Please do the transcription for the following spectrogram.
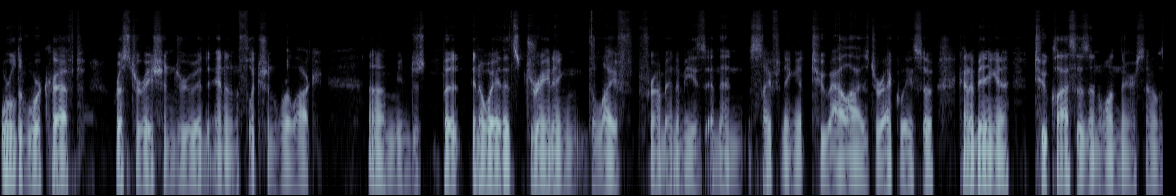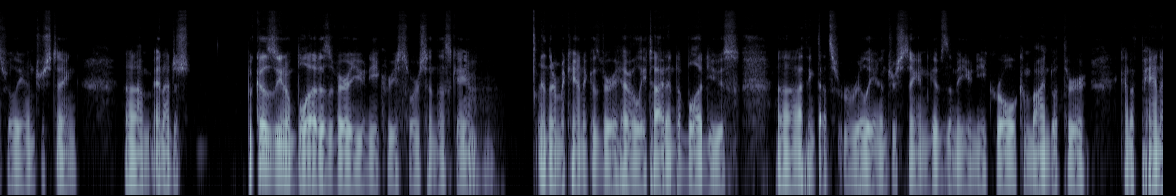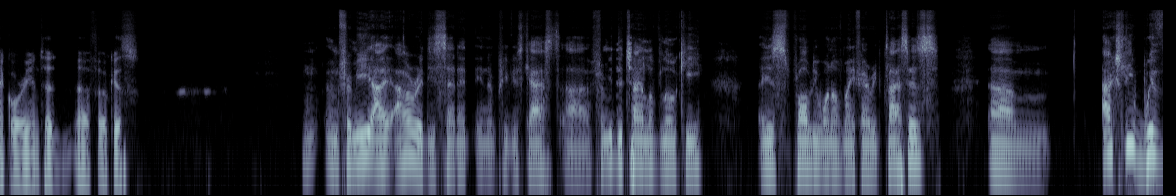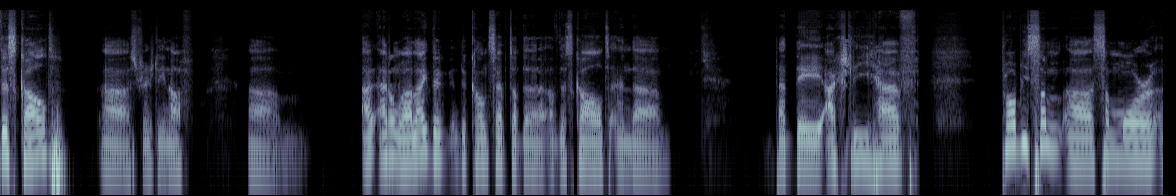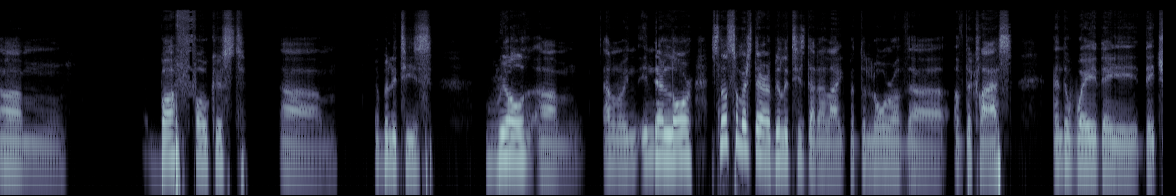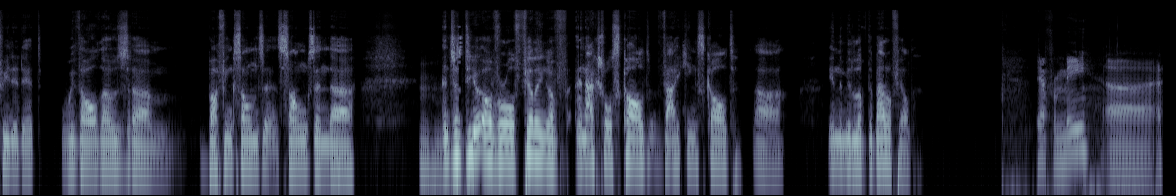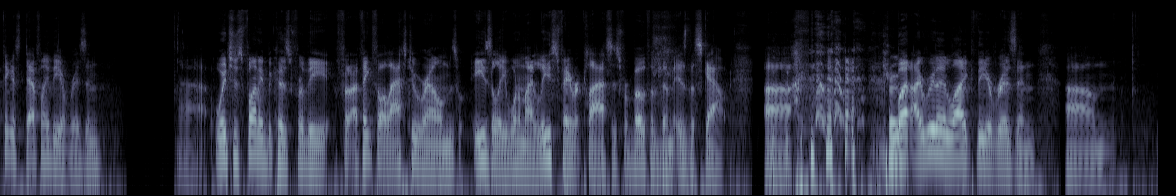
World of Warcraft restoration druid and an affliction warlock um, you know, just but in a way that's draining the life from enemies and then siphoning it to allies directly. So kind of being a two classes in one there sounds really interesting. Um, and I just because you know blood is a very unique resource in this game, Mhm. And their mechanic is very heavily tied into blood use. Uh, I think that's really interesting and gives them a unique role combined with their kind of panic-oriented uh, focus. Mm, and for me i, I already said it in a previous cast uh, for me the child of loki is probably one of my favorite classes um, actually with the Skald uh, strangely enough um, I, I don't know. I like the the concept of the of the Skald and uh, that they actually have probably some uh, some more um, buff focused um, abilities real um i don't know in, in their lore. It's not so much their abilities that i like but the lore of the of the class and the way they they treated it with all those um buffing songs songs and uh Mhm. and just the overall feeling of an actual Skald viking Skald uh in the middle of the battlefield Yeah, for me, uh, I think it's definitely the Arisen, uh, which is funny because for the for I think for the last two realms, easily one of my least favorite classes for both of them is the Scout. Uh, True. but I really like the Arisen, um,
